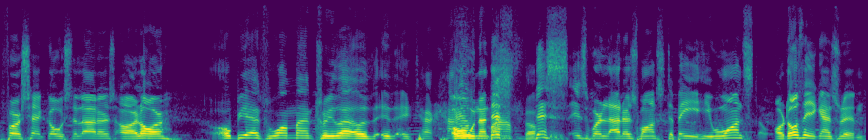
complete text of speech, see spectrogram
First hit goes to ladders. Or Laura. OBS one man three letters is a tech Oh, now this this is where ladders wants to be. He wants, or does he against Raiden?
